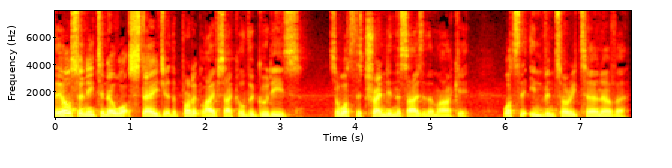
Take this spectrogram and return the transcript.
They also need to know what stage of the product life cycle the good is. So, what's the trend in the size of the market? What's the inventory turnover?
